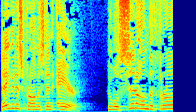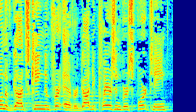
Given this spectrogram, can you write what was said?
David is promised an heir who will sit on the throne of God's kingdom forever. God declares in verse 14,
